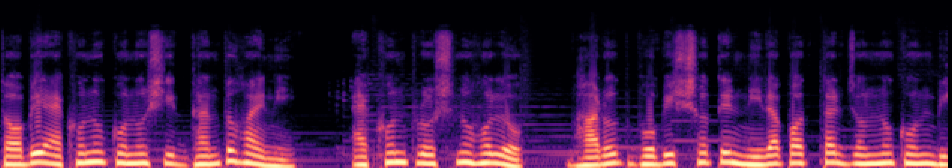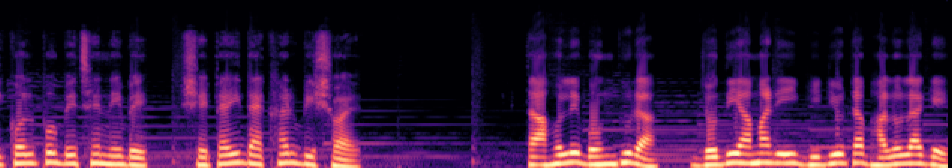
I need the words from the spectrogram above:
তবে এখনও কোনো সিদ্ধান্ত হয়নি। এখন প্রশ্ন হল, ভারত ভবিষ্যতের নিরাপত্তার জন্য কোন বিকল্প বেছে নেবে, সেটাই দেখার বিষয়। তাহলে বন্ধুরা, যদি আমার এই ভিডিওটা ভালো লাগে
